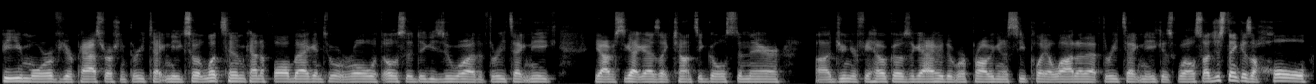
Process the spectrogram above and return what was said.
be more of your pass rushing three technique. So it lets him kind of fall back into a role with Osa Odighizuwa, the three technique, you obviously got guys like Chauncey Golston there. Uh, Junior Fehoko is a guy who we're probably going to see play a lot of that three technique as well. So I just think as a whole,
